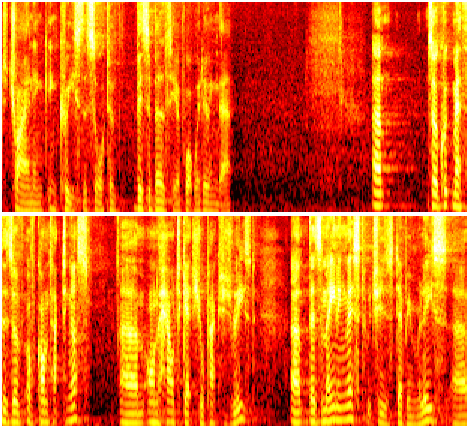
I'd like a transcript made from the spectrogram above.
to try and in increase the sort of visibility of what we're doing there. Um, so quick methods of, of contacting us um, on how to get your packages released. Uh, there's a mailing list, which is Debian release. Uh,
